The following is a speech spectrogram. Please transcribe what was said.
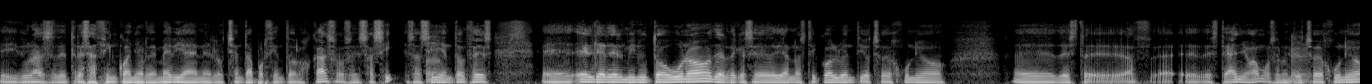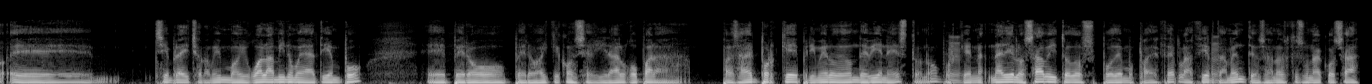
y duras de 3 a 5 años de media en el 80% de los casos. Es así, es así. Ah. Entonces, eh, él desde el minuto 1, desde que se diagnosticó el 28 de junio eh, de, este, eh, de este año, vamos, el 28 mm. de junio, eh, siempre ha dicho lo mismo. Igual a mí no me da tiempo, pero, pero hay que conseguir algo para, para saber por qué, primero, de dónde viene esto, ¿no? Porque mm. nadie lo sabe y todos podemos padecerla, ciertamente. O sea, no es que es una cosa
